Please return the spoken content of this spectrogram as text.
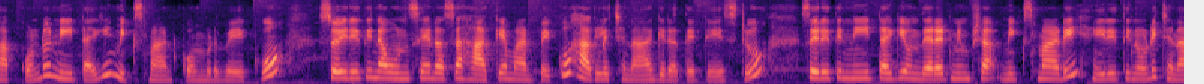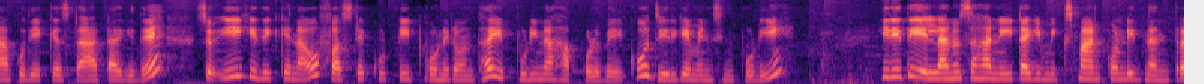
ಹಾಕ್ಕೊಂಡು ನೀಟಾಗಿ ಮಿಕ್ಸ್ ಮಾಡ್ಕೊಂಬಿಡಬೇಕು. ಸೊ ಈ ರೀತಿ ನಾವು ಹುಣಸೆ ರಸ ಹಾಕೇ ಮಾಡಬೇಕು. ಆಗಲೇ ಚೆನ್ನಾಗಿರುತ್ತೆ ಟೇಸ್ಟು. ಸೊ ಈ ರೀತಿ ನೀಟಾಗಿ ಒಂದೆರಡು ನಿಮಿಷ ಮಿಕ್ಸ್ ಮಾಡಿ ಈ ರೀತಿ ನೋಡಿ ಚೆನ್ನಾಗಿ ಕುದಿಯೋಕ್ಕೆ ಸ್ಟಾರ್ಟ್ ಆಗಿದೆ. ಸೊ ಈಗ ಇದಕ್ಕೆ ನಾವು ಫಸ್ಟೇ ಕುಟ್ಟಿ ಇಟ್ಕೊಂಡಿರೋಂಥ ಈ ಪುಡಿನ ಹಾಕ್ಕೊಳ್ಬೇಕು. ಜೀರಿಗೆ ಮೆಣಸಿನ ಪುಡಿ. ಈ ರೀತಿ ಎಲ್ಲನೂ ಸಹ ನೀಟಾಗಿ ಮಿಕ್ಸ್ ಮಾಡ್ಕೊಂಡಿದ್ದ ನಂತರ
